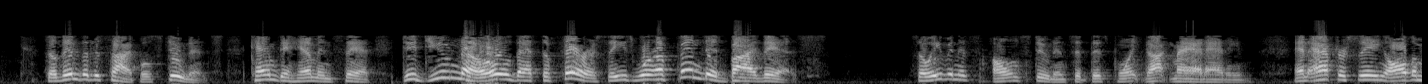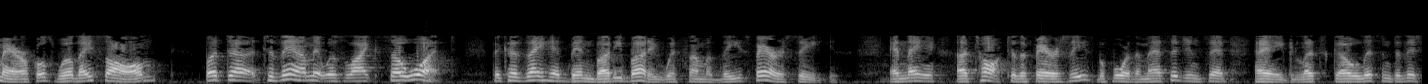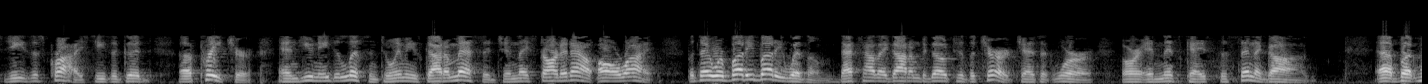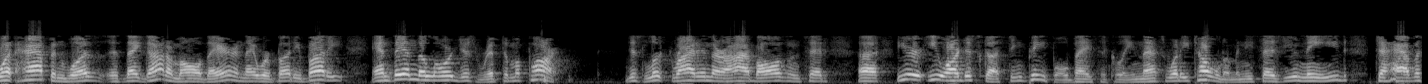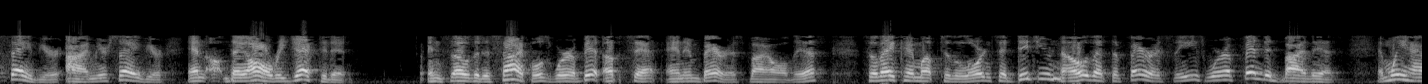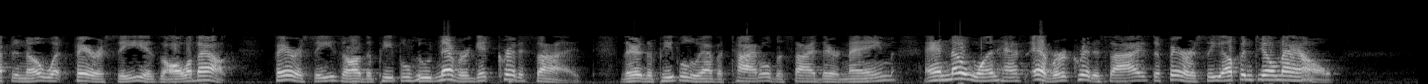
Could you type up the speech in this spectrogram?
So then the disciples, students, came to him and said, Did you know that the Pharisees were offended by this? So even his own students at this point got mad at him. And after seeing all the miracles, well, they saw them, but uh, to them it was like, so what? Because they had been buddy buddy with some of these Pharisees. And they uh, talked to the Pharisees before the message and said, hey, let's go listen to this Jesus Christ. He's a good uh, preacher, and you need to listen to him. He's got a message. And they started out all right. But they were buddy buddy with them. That's how they got them to go to the church, as it were, or in this case, the synagogue. Uh, but what happened was they got them all there and they were buddy buddy, and then the Lord just ripped them apart. just looked right in their eyeballs and said, uh, "You're you are disgusting people," basically, and that's what he told them. And he says, "You need to have a savior. I'm your savior," and uh, they all rejected it. And so the disciples were a bit upset and embarrassed by all this. So they came up to the Lord and said, Did you know that the Pharisees were offended by this? And we have to know what Pharisee is all about. Pharisees are the people who never get criticized. They're the people who have a title beside their name, and no one has ever criticized a Pharisee up until now.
